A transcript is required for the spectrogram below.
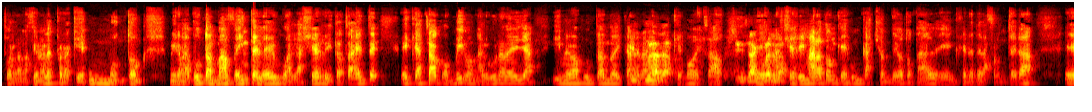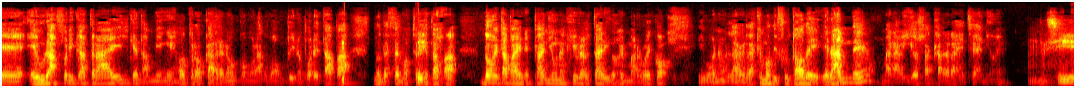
por las nacionales, pero aquí es un montón. Mira, me apuntan más 20 leguas, la Sherry, toda esta gente es que ha estado conmigo en alguna de ellas y me va apuntando ahí carreras en las que hemos estado. Sí, eh, Sherry Marathon, que es un cachondeo total en Jerez de la Frontera, eh, Euráfrica Trail, que también es otro carrerón como la Copa Un Pino por etapa, donde hacemos tres etapas, dos etapas en España, una en Gibraltar y dos en Marruecos. Y bueno, la verdad es que hemos disfrutado de grandes, maravillosas carreras este año. ¿eh? Sí,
